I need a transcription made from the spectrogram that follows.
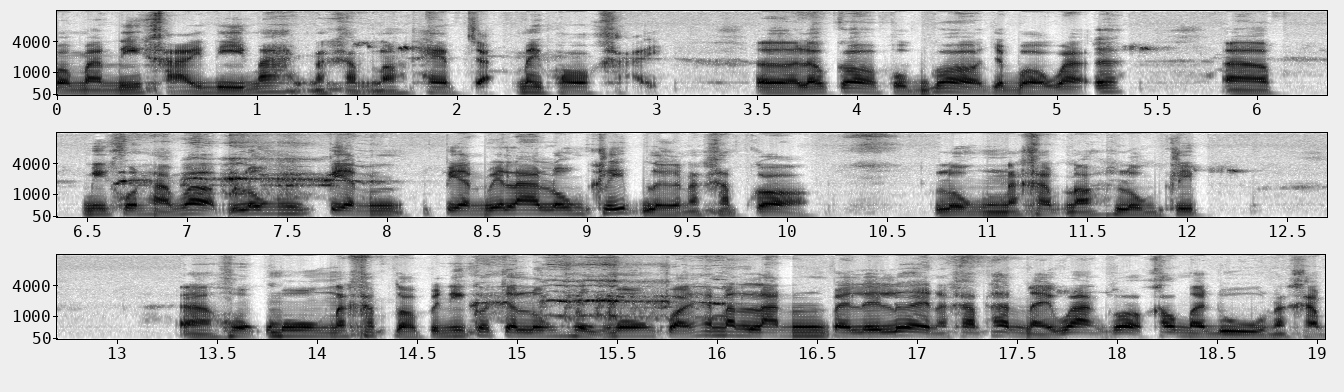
ประมาณนี้ขายดีมากนะครับเนาะแทบจะไม่พอขายเออแล้วก็ผมก็จะบอกว่า เออเอ่อมีคนถามว่าลงเปลี่ยนเปลี่ยนเวลาลงคลิปเหรอนะครับ ก็ลงนะครับเนาะลงคลิปอ่าหกโมงนะครับ ต่อไปนี้ก็จะลงหกโมงปล่อยให้มันรันไปเรื่อยๆนะครับ ท่านไหนว่างก็เข้ามาดูนะครับ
